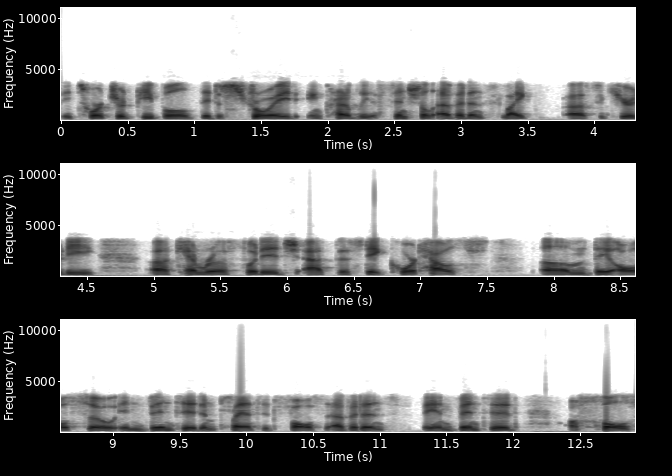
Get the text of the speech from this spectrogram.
they tortured people. They destroyed incredibly essential evidence like uh, security uh, camera footage at the state courthouse. Um, they also invented and planted false evidence. They invented a false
